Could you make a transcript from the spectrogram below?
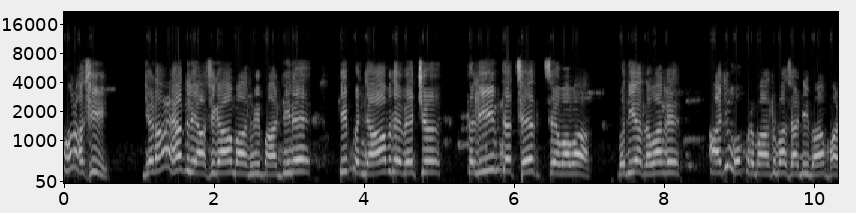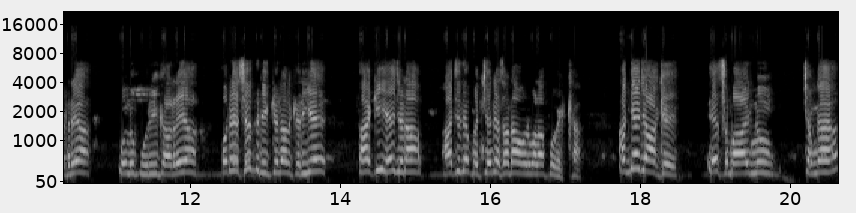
ਔਰ ਅਸੀਂ ਜਿਹੜਾ ਅਹਿਦ ਲਿਆ ਸੀਗਾ ਆਮ ਆਦਮੀ ਪਾਰਟੀ ਨੇ ਕਿ ਪੰਜਾਬ ਦੇ ਵਿੱਚ ਤਾਲੀਮ ਤੇ ਸਿਹਤ ਸੇਵਾਵਾਂ ਵਧੀਆ ਦੇਵਾਂਗੇ। ਅੱਜ ਉਹ ਪ੍ਰਮਾਤਮਾ ਸਾਡੀ ਬਾਹ ਫੜ ਰਿਹਾ, ਉਹਨੂੰ ਪੂਰੀ ਕਰ ਰਿਹਾ ਔਰ ਇਸੇ ਤਰੀਕੇ ਨਾਲ ਕਰੀਏ ਤਾਂ ਕਿ ਇਹ ਜਿਹੜਾ ਅੱਜ ਦੇ ਬੱਚੇ ਨੇ ਸਾਡਾ ਆਉਣ ਵਾਲਾ ਭਵਿੱਖ ਆ। ਅੱਗੇ ਜਾ ਕੇ ਇਹ ਸਮਾਜ ਨੂੰ ਚੰਗਾ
